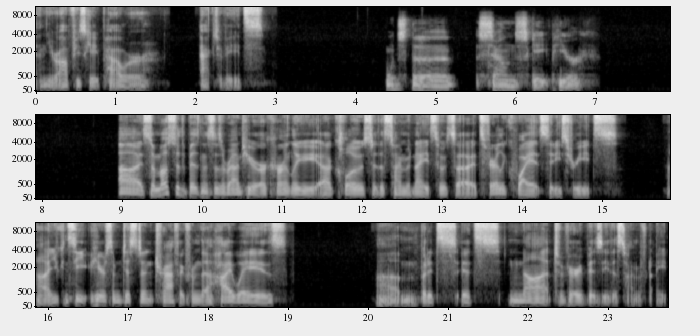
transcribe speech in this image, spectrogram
and your obfuscate power activates. What's the soundscape here? Uh, so most of the businesses around here are currently uh, closed at this time of night, so it's uh, it's fairly quiet city streets. Uh, you can see hear some distant traffic from the highways, um, but it's it's not very busy this time of night.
